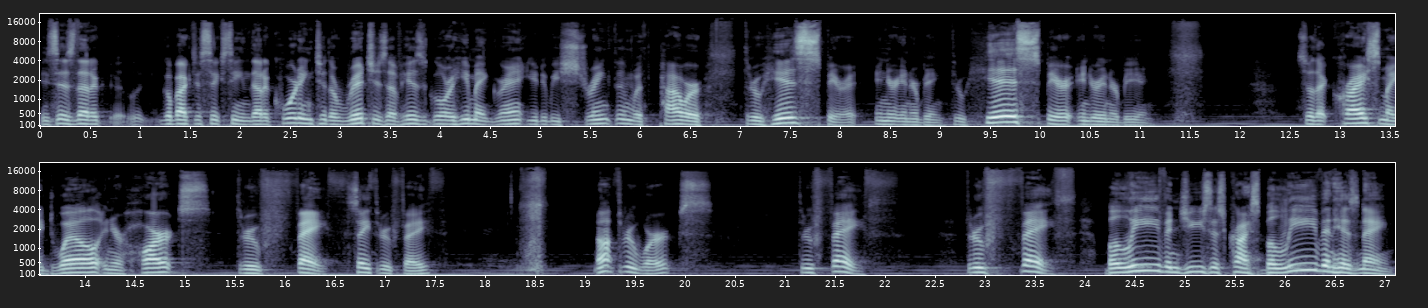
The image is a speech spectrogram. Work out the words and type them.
He says that, go back to 16, that according to the riches of his glory, he may grant you to be strengthened with power through his spirit in your inner being. Through his spirit in your inner being so that Christ may dwell in your hearts through faith. Say through faith. Not through works, through faith. Through faith. Believe in Jesus Christ, believe in his name.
